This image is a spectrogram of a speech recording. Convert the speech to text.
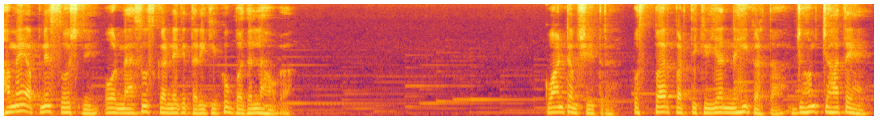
हमें अपने सोचने और महसूस करने के तरीके को बदलना होगा। क्वांटम क्षेत्र उस पर प्रतिक्रिया नहीं करता जो हम चाहते हैं।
